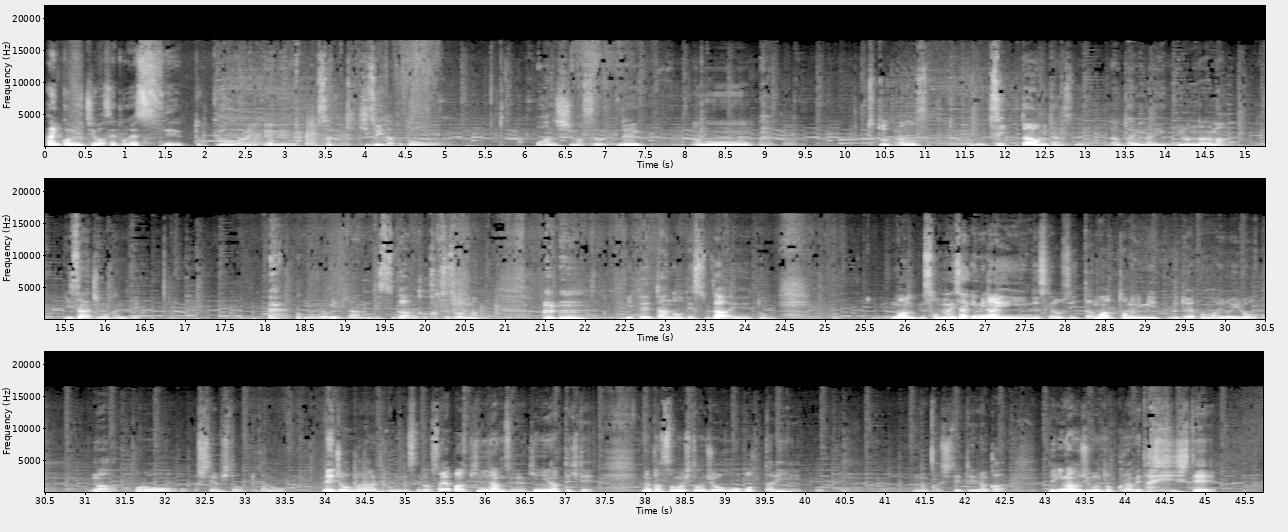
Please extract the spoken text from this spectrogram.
はい、こんにちは、瀬戸です。えー、っと、今日はね、えー、さっき気づいたことをお話しします。で、あのー、ちょっと、あの、ツイッターを見てたんですね。あのタイムラインを。いろんな、まあ、リサーチも感じて、いろいろ見てたんですが、なんか活そうなる見てたのですが、えっ、と、まあそんなに最近見ないんですけどツイッター。まあたまに見るとやっぱまあいろいろまあフォローしてる人とかのね情報が流れてくるんですけどそれやっぱ気になるんですよね。気になってきてなんかその人の情報を追ったりなんかしててなんかで今の自分と比べたりして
